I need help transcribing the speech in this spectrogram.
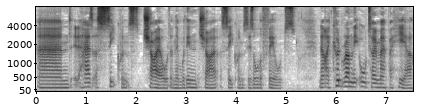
and it has a sequence child and then within child sequence is all the fields. Now I could run the auto mapper here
